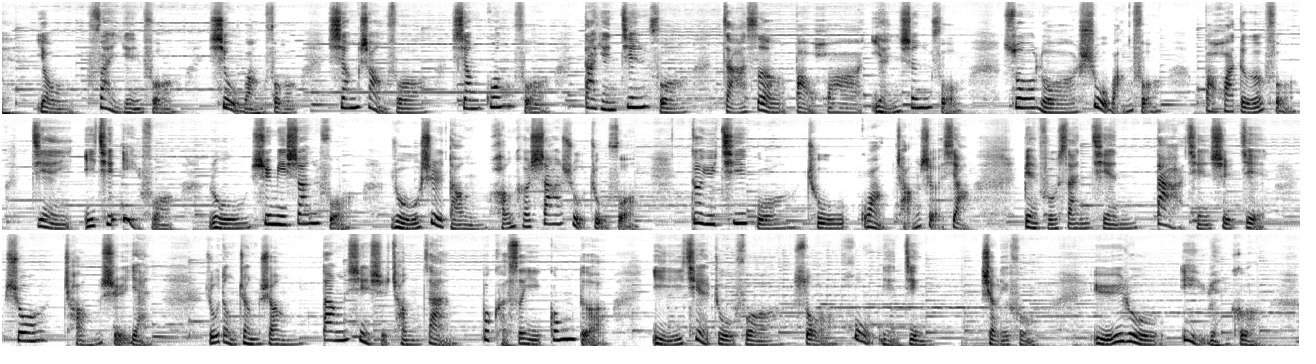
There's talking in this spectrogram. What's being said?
有梵音佛、秀王佛、香上佛、香光佛。大眼尖佛、杂色宝花延伸佛、梭罗树王佛、宝花德佛、见一切异佛，如须弥山佛、如是等恒河沙数诸佛，各于七国出广长舍相，遍覆三千大千世界，说诚实言：汝等众生。当信使称赞不可思议功德，一切诸佛所护念经。舍利弗，于汝意云何？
